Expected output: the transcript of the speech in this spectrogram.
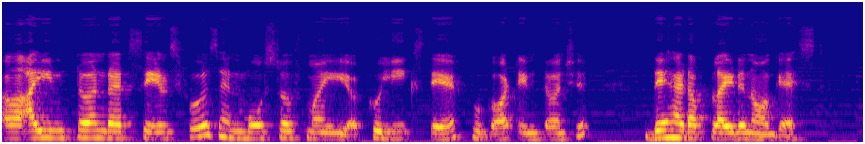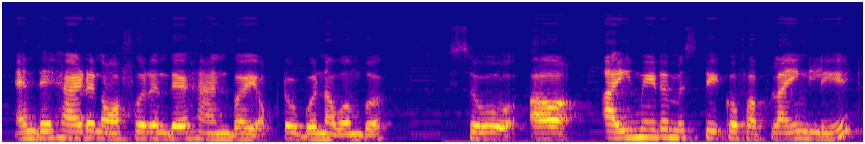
uh, I interned at Salesforce, and most of my uh, colleagues there who got internship, they had applied in August, and they had an offer in their hand by October, November. So uh, I made a mistake of applying late.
